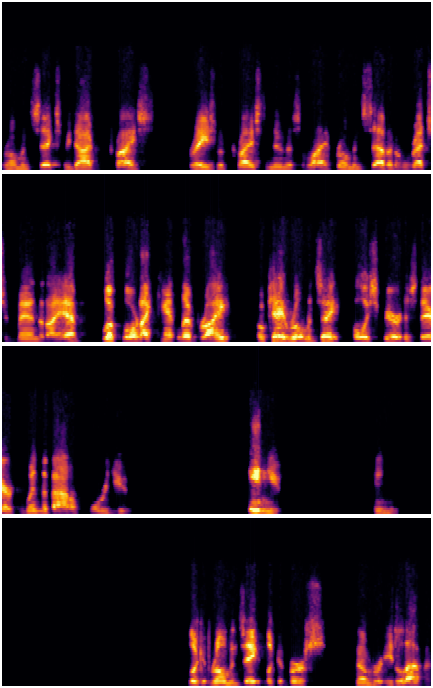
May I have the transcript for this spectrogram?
Romans 6, we died with Christ, raised with Christ in newness of life. Romans 7, oh wretched man that I am. Look, Lord, I can't live right. Okay, Romans 8, Holy Spirit is there to win the battle for you, in you, Look at Romans 8, look at verse number 11.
